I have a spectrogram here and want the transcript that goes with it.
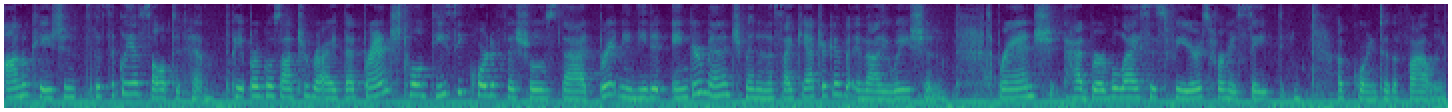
on occasion physically assaulted him. The paper goes on to write that Branch told DC court officials that Brittany needed anger management and a psychiatric evaluation. Branch had verbalized his fears for his safety, according to the filing.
